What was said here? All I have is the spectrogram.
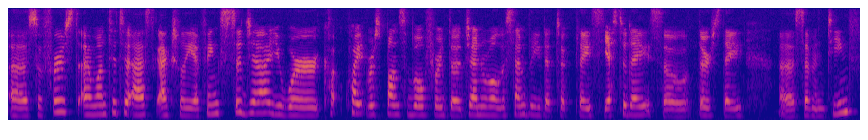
Uh, so first, I wanted to ask, actually, I think Sidja, you were quite responsible for the General Assembly that took place yesterday, so Thursday, uh, 17th.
